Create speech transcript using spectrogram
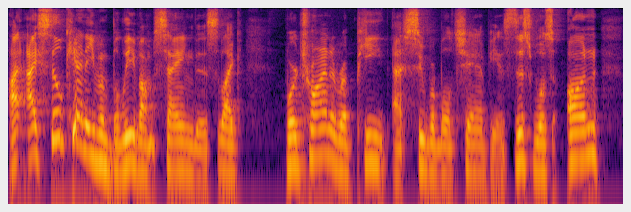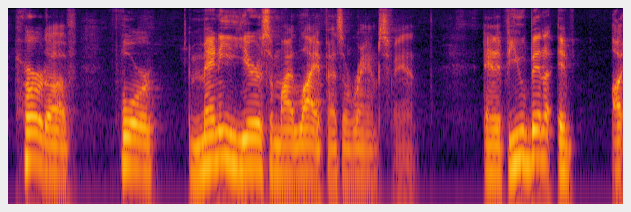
I, I still can't even believe I'm saying this. Like, we're trying to repeat as Super Bowl champions. This was unheard of for many years of my life as a Rams fan. And if you've been if uh,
